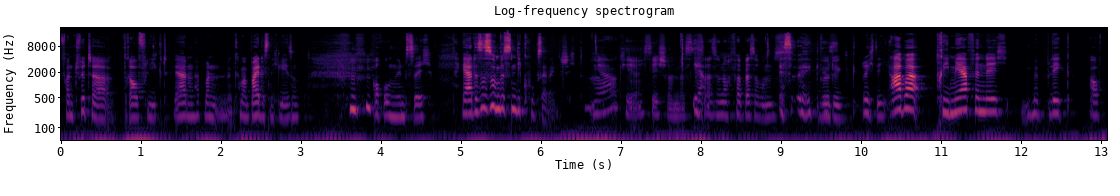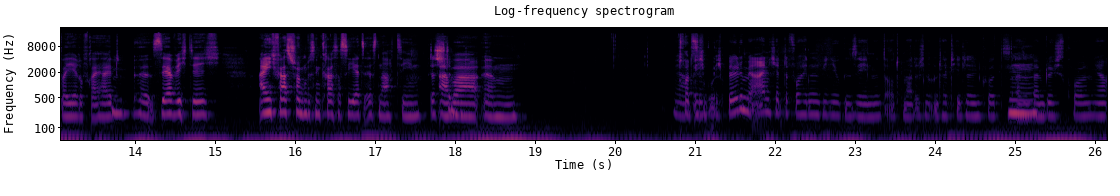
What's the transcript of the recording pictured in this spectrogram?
von Twitter drauf liegt. Ja, dann hat man, dann kann man beides nicht lesen. Auch ungünstig. Ja, das ist so ein bisschen die Krux einer Geschichte. Ja, okay, ich sehe schon. Das Ja. ist also noch verbesserungswürdig. Äh, ist richtig. Aber primär finde ich mit Blick auf Barrierefreiheit Mhm. äh, sehr wichtig. Eigentlich fast schon ein bisschen krass, dass sie jetzt erst nachziehen. Das stimmt. Aber ähm, Ja, Trotzdem ich, gut. ich bilde mir ein, ich hätte vorhin ein Video gesehen mit automatischen Untertiteln kurz, Mhm. also beim Durchscrollen, ja.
